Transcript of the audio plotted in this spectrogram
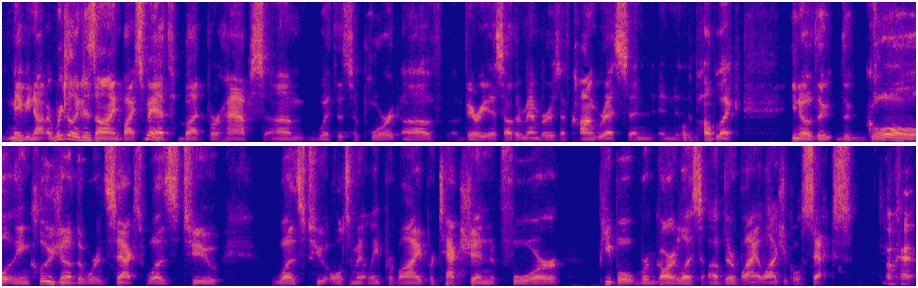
maybe not originally designed by Smith, but perhaps um, with the support of various other members of Congress and, and the public, you know, the the goal, the inclusion of the word sex was to was to ultimately provide protection for people regardless of their biological sex. Okay.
